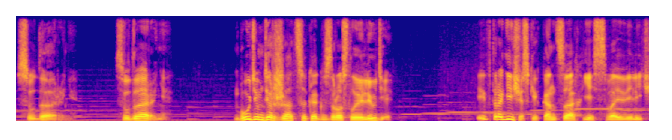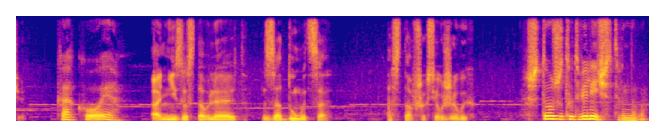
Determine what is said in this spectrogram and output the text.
Сударыня, сударыня, будем держаться, как взрослые люди. И в трагических концах есть свое величие. Какое? Они заставляют задуматься оставшихся в живых. Что же тут величественного?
